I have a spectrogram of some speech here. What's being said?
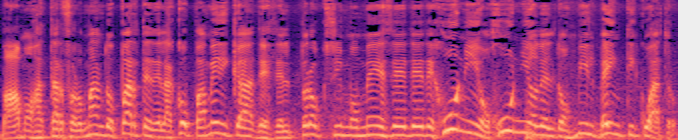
vamos a estar formando parte de la Copa América desde el próximo mes de, de, de junio, junio del 2024.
